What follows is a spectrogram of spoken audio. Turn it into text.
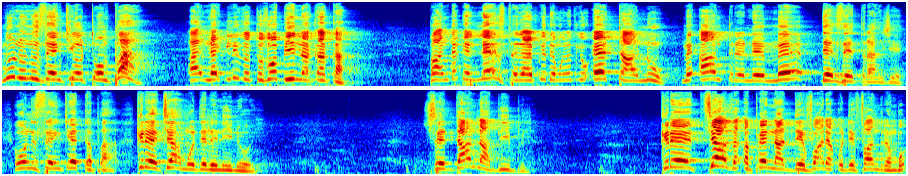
Nous ne nous, inquiétons pas. À ah, l'église de Tozobina caca. Pendant que l'Est de la République démocratique est à nous, mais entre les mains des étrangers. On ne s'inquiète pas. Chrétien modèle Ninoï. C'est dans la Bible. Chrétien a peine à devoir défendre un bon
